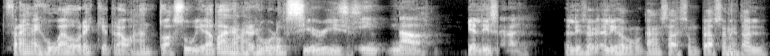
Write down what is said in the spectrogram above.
Frank, hay jugadores que trabajan toda su vida para ganar el World Series. Y, Y nada, él dice, literal, él dice, él dijo como, ah, sabes, es un pedazo de metal.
